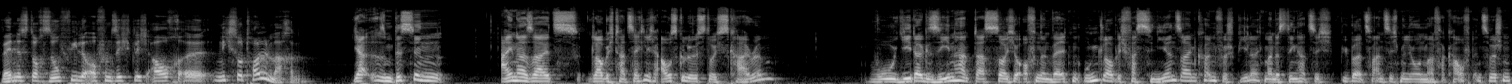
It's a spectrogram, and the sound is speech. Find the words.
wenn es doch so viele offensichtlich auch äh, nicht so toll machen? Ja, ist ein bisschen einerseits, glaube ich, tatsächlich ausgelöst durch Skyrim wo jeder gesehen hat, dass solche offenen Welten unglaublich faszinierend sein können für Spieler. Ich meine, das Ding hat sich über 20 Millionen Mal verkauft inzwischen.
